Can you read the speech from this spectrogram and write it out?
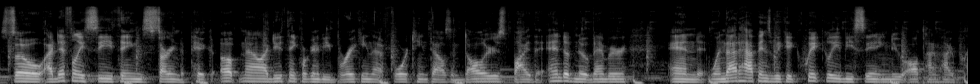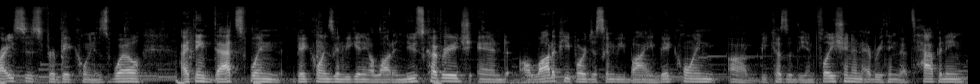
So I definitely see things starting to pick up now. I do think we're going to be breaking that $14,000 by the end of November. And when that happens, we could quickly be seeing new all-time high prices for Bitcoin as well. I think that's when Bitcoin is going to be getting a lot of news coverage and a lot of people are just going to be buying Bitcoin um, because of the inflation and everything that's happening.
